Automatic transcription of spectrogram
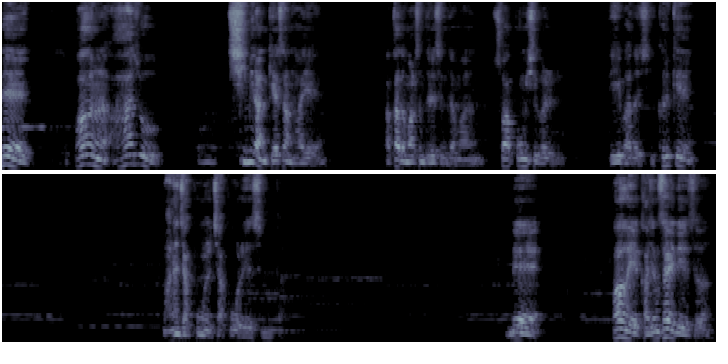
네, 바흐는 아주 어, 치밀한 계산하에 아까도 말씀드렸습니다만 수학 공식을 대입하듯이 그렇게 많은 작품을 작곡을 했습니다. 네, 바흐의 가정사에 대해서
